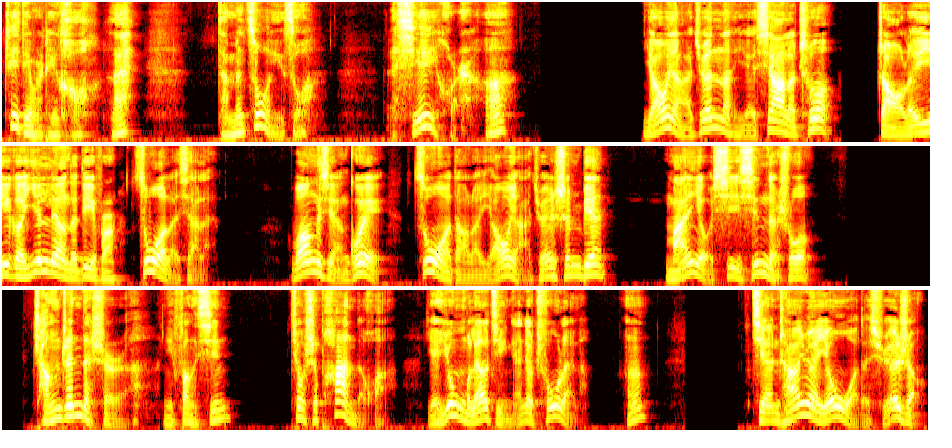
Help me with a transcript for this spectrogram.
这地方挺好，来。咱们坐一坐，歇一会儿啊。姚雅娟呢也下了车，找了一个阴凉的地方坐了下来。汪显贵坐到了姚雅娟身边，蛮有细心的说：“长真的事儿啊，你放心，就是判的话，也用不了几年就出来了。嗯，检察院有我的学生，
